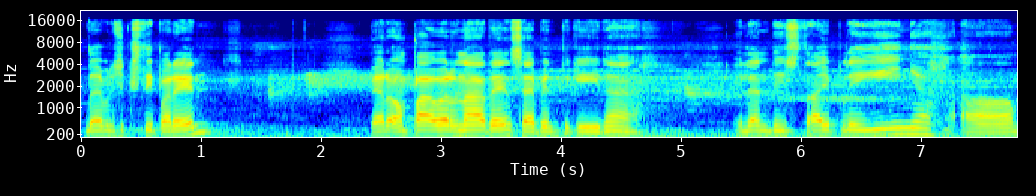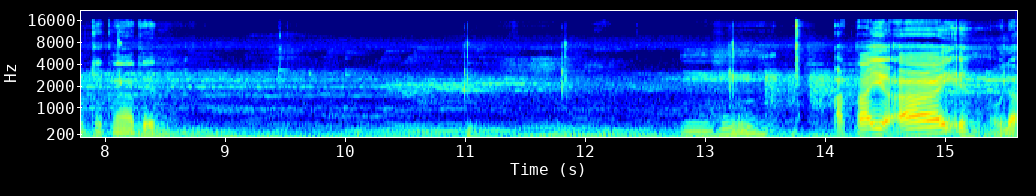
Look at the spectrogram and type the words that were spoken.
Level 60 pa rin. Pero ang power natin 70k na. Ilan days tayo playing? Um, check natin. Mm -hmm. at tayo ay wala.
